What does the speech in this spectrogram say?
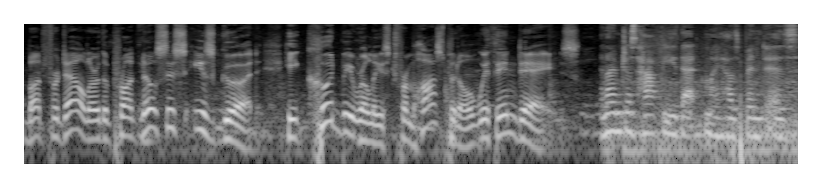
But for Dowler, the prognosis is good. He could be released from hospital within days. And I'm just happy that my husband is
